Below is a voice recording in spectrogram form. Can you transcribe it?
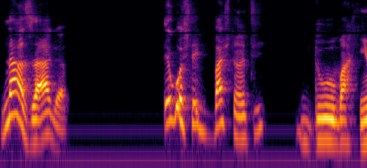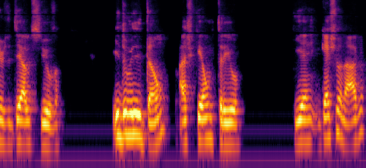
Na zaga, eu gostei bastante do Marquinhos, do Thiago Silva e do Militão. Acho que é um trio que é inquestionável.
